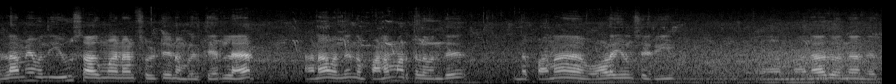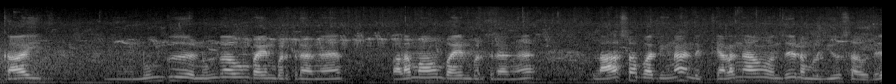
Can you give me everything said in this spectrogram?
எல்லாமே வந்து யூஸ் ஆகுமா என்னன்னு சொல்லிட்டு நம்மளுக்கு தெரில ஆனால் வந்து இந்த பனை மரத்தில் வந்து இந்த பனை ஓலையும் சரி அதாவது வந்து அந்த காய் நுங்கு நுங்காவும் பயன்படுத்துகிறாங்க பழமாகவும் பயன்படுத்துகிறாங்க லாஸ்ட்டாக பார்த்தீங்கன்னா இந்த கிழங்காவும் வந்து நம்மளுக்கு யூஸ் ஆகுது.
